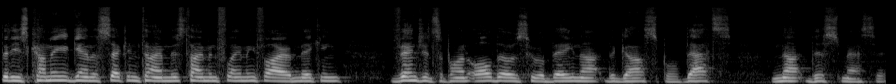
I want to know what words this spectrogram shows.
that he's coming again a second time, this time in flaming fire, making vengeance upon all those who obey not the gospel. That's not this message.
